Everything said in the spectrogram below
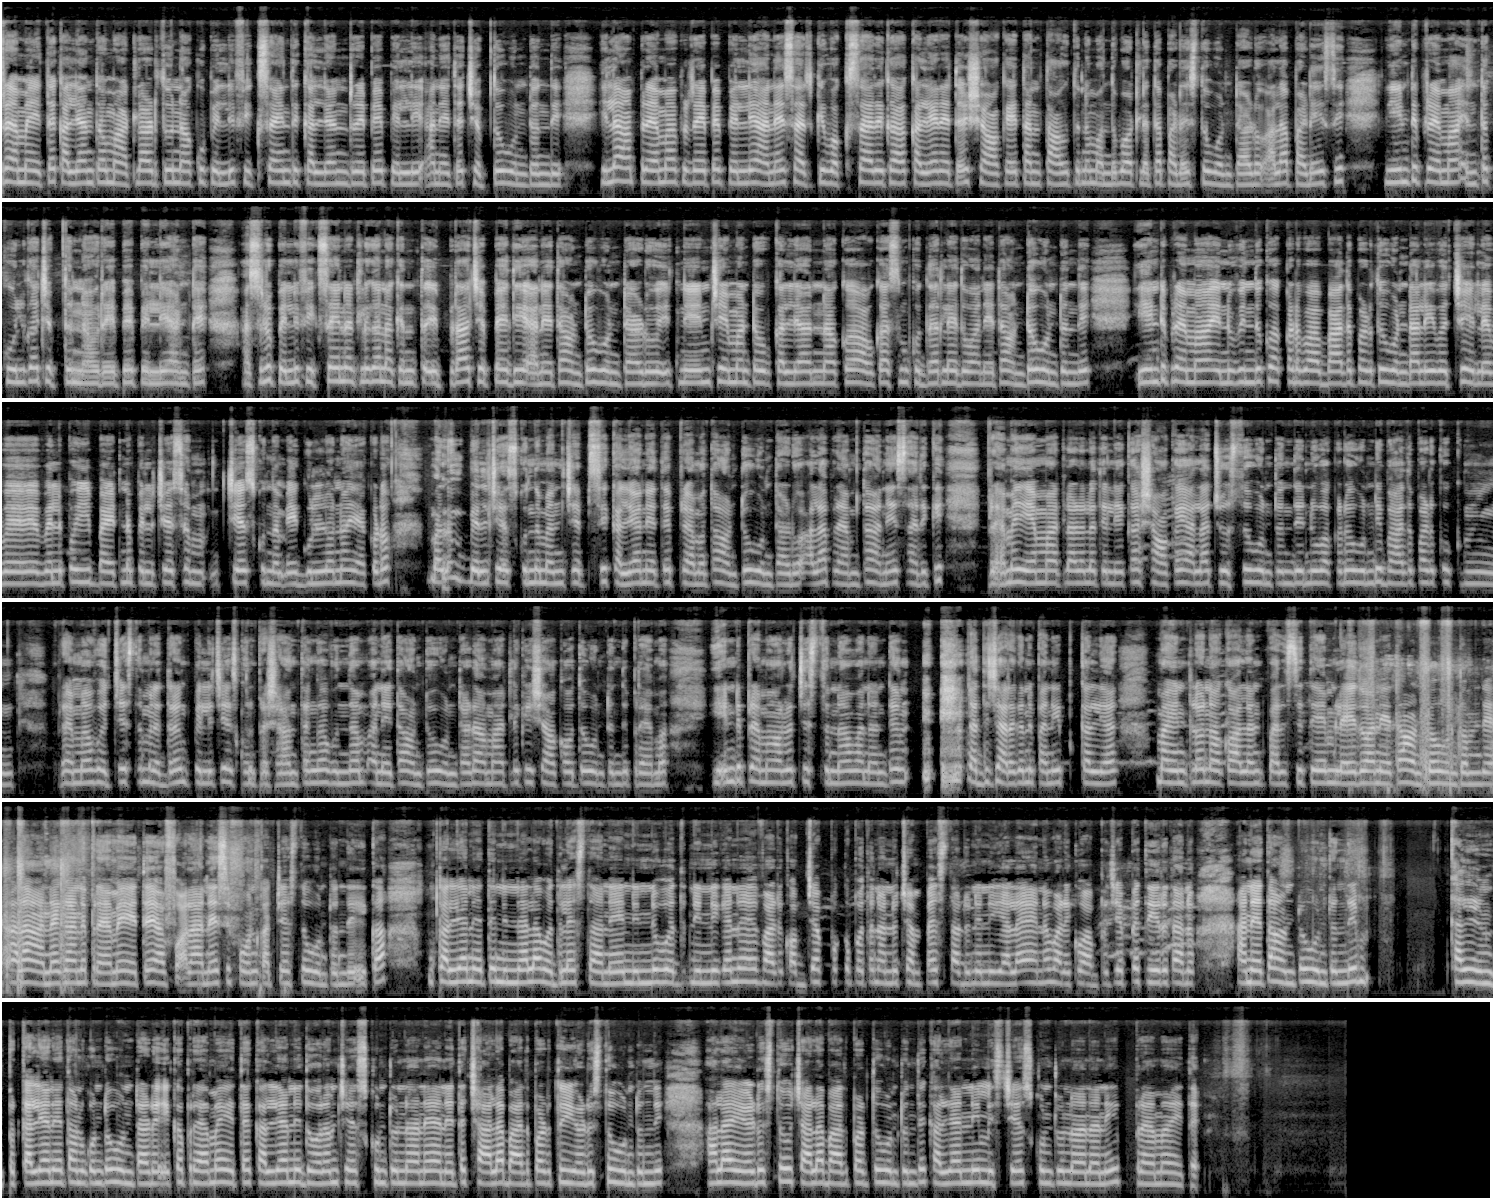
ప్రేమ అయితే కళ్యాణ్తో మాట్లాడుతూ నాకు పెళ్ళి ఫిక్స్ అయింది కళ్యాణ్ రేపే పెళ్ళి అని అయితే చెప్తూ ఉంటుంది. ఇలా ప్రేమ రేపే పెళ్ళి అనేసరికి ఒకసారిగా కళ్యాణ్ అయితే షాక్ అయి తను తాగుతున్న మందు బాటిల్ అయితే పడేస్తూ ఉంటాడు. అలా పడేసి ఏంటి ప్రేమ ఎంత కూల్గా చెప్తున్నావు రేపే పెళ్ళి అంటే? అసలు పెళ్ళి ఫిక్స్ అయినట్లుగా నాకు ఎంత ఇప్పుడా చెప్పేది? అనేది అంటూ ఉంటాడు. నేను చేయమంటావు కళ్యాణ్? నాకు అవకాశం కుదరలేదు అనేది అంటూ ఉంటుంది. ఏంటి ప్రేమ? నువ్వు ఎందుకు అక్కడ బా బాధపడుతూ ఉండాలి? వచ్చే వెళ్ళిపోయి బయటన పెళ్ళి చేసాం చేసుకుందాం. ఏ గుళ్ళోనో ఎక్కడో మనం పెళ్ళి చేసుకుందాం అని చెప్పి కళ్యాణ్ అయితే ప్రేమతో అంటూ ఉంటాడు. అలా ప్రేమతో అనేసరికి ప్రేమ ఏం మాట్లాడాలో తెలియక షాక్ అయ్యి అలా చూస్తూ ఉంటుంది. నువ్వు అక్కడ ఉండి బాధపడకు ఉమ్, ప్రేమ వచ్చేస్తే మన ఇద్దరం పెళ్ళి చేసుకుని ప్రశాంతంగా ఉందాం అనేత అంటూ ఉంటాడు. ఆ మాటలకి షాక్ అవుతూ ఉంటుంది ప్రేమ. ఏంటి ప్రేమ ఆలోచిస్తున్నావు అని అంటే అది జరగని పని కళ్యాణ్. మా ఇంట్లో నాకు అలాంటి పరిస్థితి ఏం లేదు అనేత అంటూ ఉంటుంది. అలా అనగానే ప్రేమ అయితే అలా అనేసి ఫోన్ కట్ చేస్తూ ఉంటుంది. ఇక కళ్యాణ్ అయితే నిన్నెలా వదిలేస్తానే? నిన్ను వద్ నిన్నుగానే వాడికి అప్పచెప్పకపోతే నన్ను చంపేస్తాడు. నేను ఎలా అయినా వాడికి అప్పచెప్పే తీరుతాను అనేత అంటూ ఉంటుంది. కల్ కళ్యాణ్ అయితే అనుకుంటూ ఉంటాడు. ఇక ప్రేమ అయితే కళ్యాణ్ని దూరం చేసుకుంటున్నానే అని అయితే చాలా బాధపడుతూ ఏడుస్తూ ఉంటుంది. అలా ఏడుస్తూ చాలా బాధపడుతూ ఉంటుంది. కళ్యాణ్ని మిస్ చేసుకుంటున్నానని ప్రేమ అయితే.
